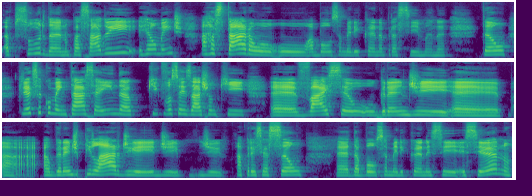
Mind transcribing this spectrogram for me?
absurda ano passado e realmente arrastaram o, o, a Bolsa Americana para cima. Né? Então, queria que você comentasse ainda o que, vocês acham que é, vai ser o, o grande, é, a, a, o grande pilar de, de, de apreciação é, da Bolsa Americana esse, esse ano,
